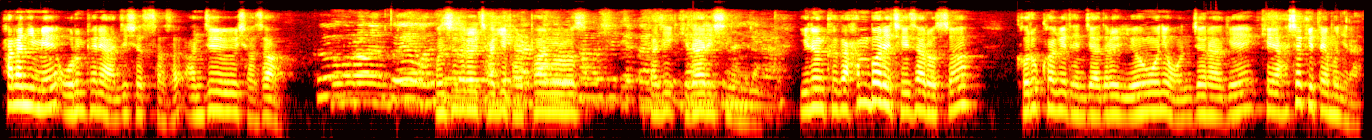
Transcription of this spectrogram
하나님의 오른편에 앉으셔서, 앉으셔서 원수들을 자기 발판으로까지 기다리시느니라. 이는 그가 한 번의 제사로서 거룩하게 된 자들을 영원히 온전하게 하셨기 때문이라.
